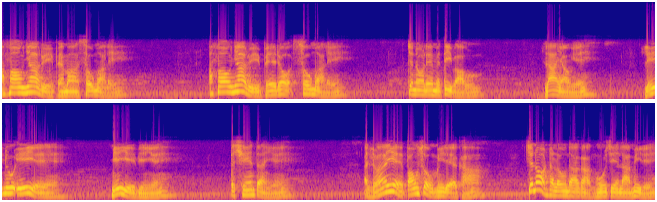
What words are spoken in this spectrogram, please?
အမှောင်ညတွေဘယ်မှာဆုံးမှလဲအမှောင်ညတွေဘယ်တော့ဆုံးမှလဲကျွန်တော်လည်းမသိပါဘူးလာရောင်ရဲ့လေနူအေးရဲ့မြည်ရည်ပြင်ရဲ့တချင်းတန်ရဲ့အလွမ်းရဲ့ပေါင်းစုံမိတဲ့အခါကျွန်တော်နှလုံးသားကငိုကျင်လာမိတယ်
